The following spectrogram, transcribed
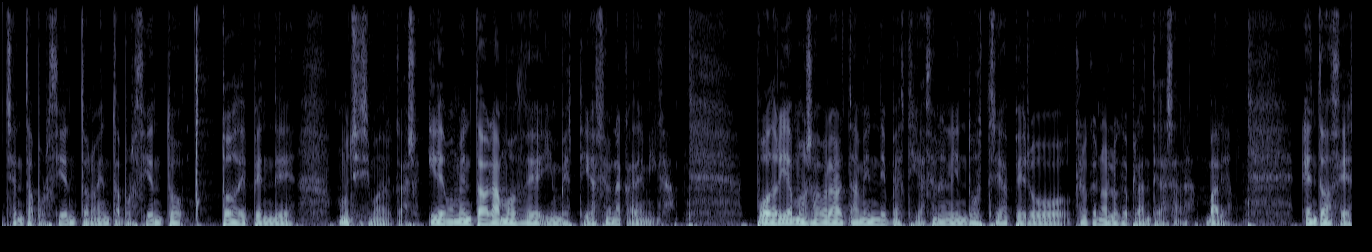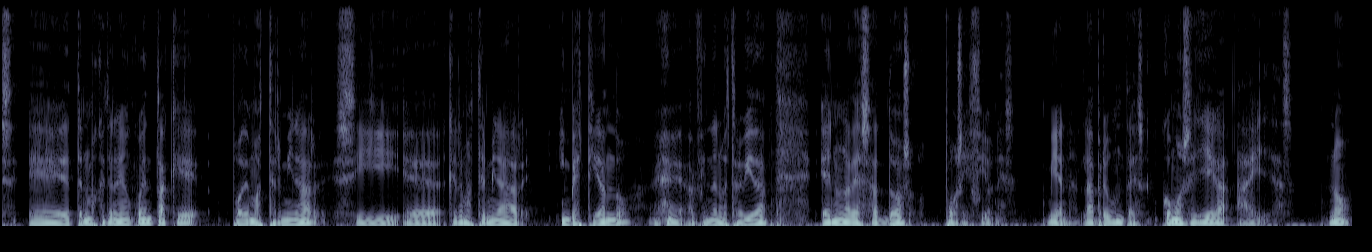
80%, 90%, todo depende muchísimo del caso. Y de momento hablamos de investigación académica. Podríamos hablar también de investigación en la industria, pero creo que no es lo que plantea Sara. Vale. Entonces, eh, tenemos que tener en cuenta que podemos terminar, si eh, queremos terminar investigando al fin de nuestra vida, en una de esas dos posiciones. Bien, la pregunta es, ¿cómo se llega a ellas? ¿No?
